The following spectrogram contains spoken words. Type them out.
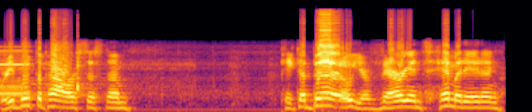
Reboot the power system. Peekaboo, you're very intimidating.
